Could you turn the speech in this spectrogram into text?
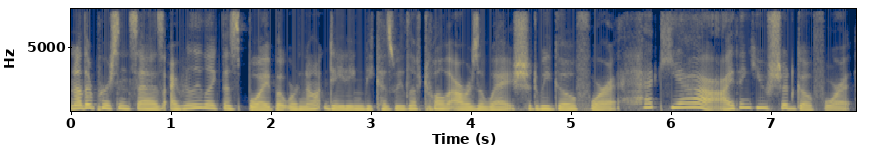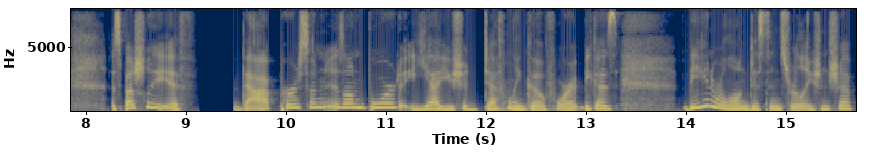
Another person says, I really like this boy, but we're not dating because we live 12 hours away. Should we go for it? Heck yeah, I think you should go for it. Especially if that person is on board. Yeah, you should definitely go for it because being in a long distance relationship,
